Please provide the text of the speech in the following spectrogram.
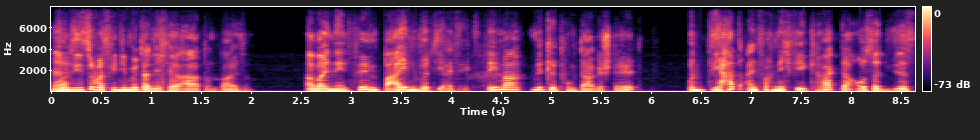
Ne? Und sie ist sowas wie die mütterliche Art und Weise. Aber in den Filmen beiden wird sie als extremer Mittelpunkt dargestellt. Und sie hat einfach nicht viel Charakter, außer dieses,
